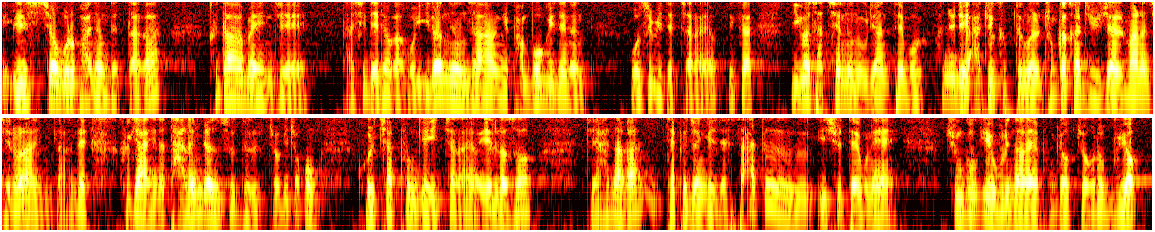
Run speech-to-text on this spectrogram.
일시적으로 반영됐다가 그 다음에 이제 다시 내려가고 이런 현상이 반복이 되는 모습이 됐잖아요. 그러니까 이거 자체는 우리한테 뭐 환율이 아주 급등을 중까지 유지할 만한 재료는 아닙니다. 근데 그게 아니라 다른 변수들 쪽이 조금 골치 아픈 게 있잖아요. 예를 들어서 이제 하나가 대표적인 게 이제 사드 이슈 때문에 중국이 우리나라에 본격적으로 무역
